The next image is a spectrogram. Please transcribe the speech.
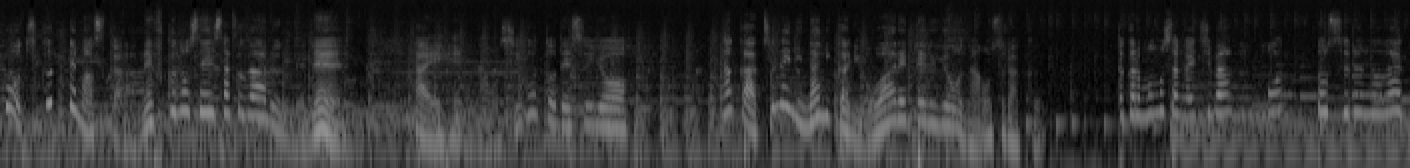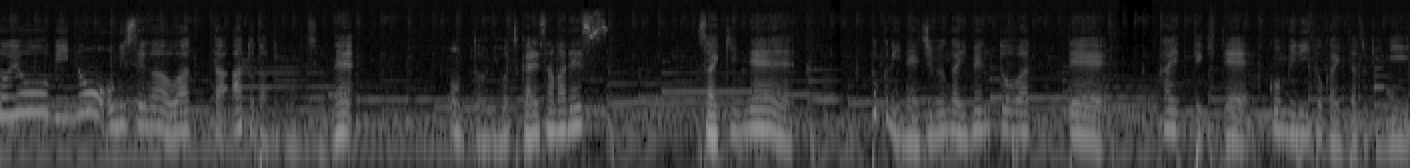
服を作ってますからね服の制作があるんでね大変なお仕事ですよ。なんか常に何かに追われてるようなおそらく。だからももさんが一番ほっととするのが土曜日のお店が終わった後だと思うんですよね。本当にお疲れ様です。最近ね特にね自分がイベント終わって帰ってきてコンビニとか行った時に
